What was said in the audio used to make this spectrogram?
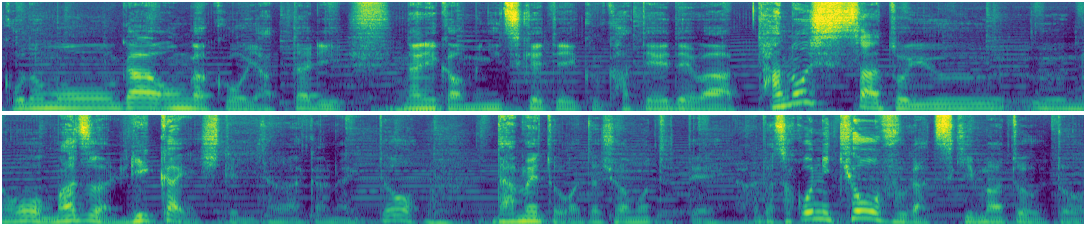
子供が音楽をやったり何かを身につけていく過程では楽しさというのをまずは理解していただかないとダメと私は思っててやっぱそこに恐怖がつきまとうと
